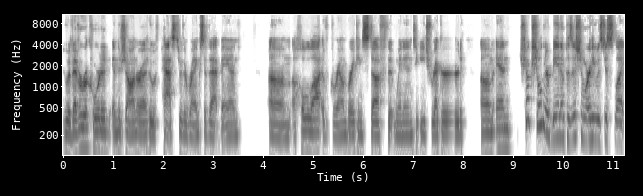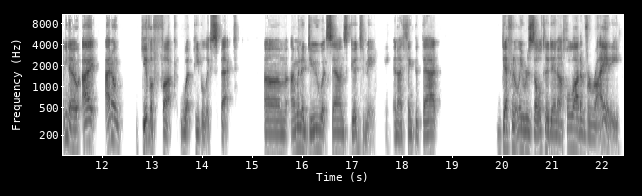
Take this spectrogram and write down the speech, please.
who have ever recorded in the genre, who have passed through the ranks of that band. Um, a whole lot of groundbreaking stuff that went into each record. Um, and Chuck Schuldiner being in a position where he was just like, you know, I, I don't give a fuck what people expect. Um, I'm going to do what sounds good to me. And I think that that definitely resulted in a whole lot of variety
